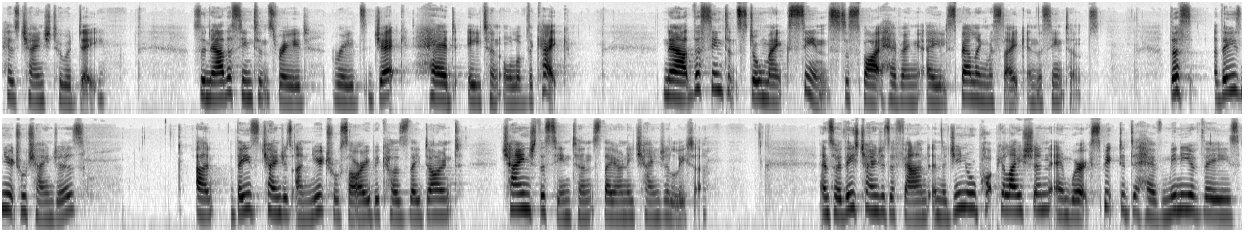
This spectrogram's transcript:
has changed to a D. So now the sentence read, reads, Jack had eaten all of the cake. Now this sentence still makes sense despite having a spelling mistake in the sentence. This, these neutral changes, these changes are neutral, sorry, because they don't change the sentence, they only change a letter. And so these changes are found in the general population and we're expected to have many of these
